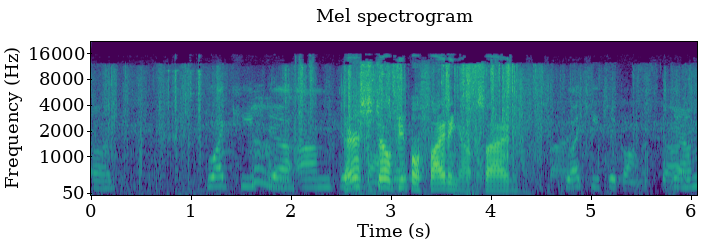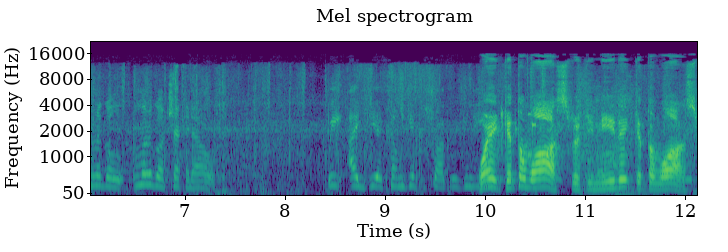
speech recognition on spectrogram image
called? Do I keep the, um, the There's still people fighting outside. Do I keep the gauntlets, guys? Yeah, I'm gonna go. I'm gonna go check it out. Wait, idea. Someone get the shotgun grenades. Wait, get the wasp. If you need it, get the wasp.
